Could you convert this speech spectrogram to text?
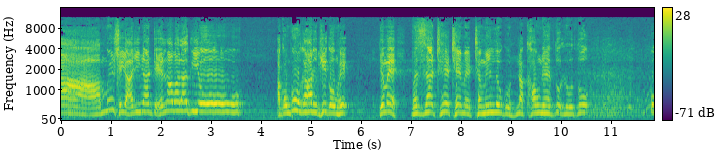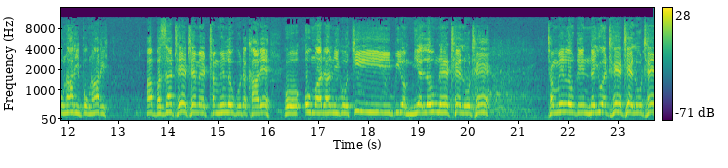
အာမင်းဆရာကြီးများတဲလာပါလားကီယိုအကုန်ကိုကားတွေဖြစ်ကုန်ဟဲ့ ဒီမဲ့ဗဇတ်ထဲထဲမဲ့ထမင်းလုတ်ကိုနှာခေါင်းထဲသွတ်လို့သွတ်ပုံနာတွေပုံနာတွေအာဗဇတ်ထဲထဲမဲ့ထမင်းလုတ်ကိုတခါတည်းဟိုအုံမာဒန်ဒီကိုကြည်ပြီးတော့မျက်လုံးနဲ့ထဲလို့ထဲထမင်းလုတ်တွေနရွက်ထဲထဲလို့ထဲ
